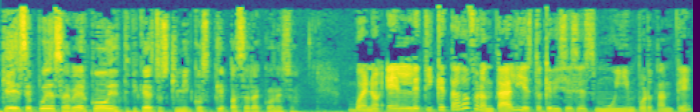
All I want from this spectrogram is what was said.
¿Qué se puede saber? ¿Cómo identificar estos químicos? ¿Qué pasará con eso? Bueno, el etiquetado frontal, y esto que dices es muy importante,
